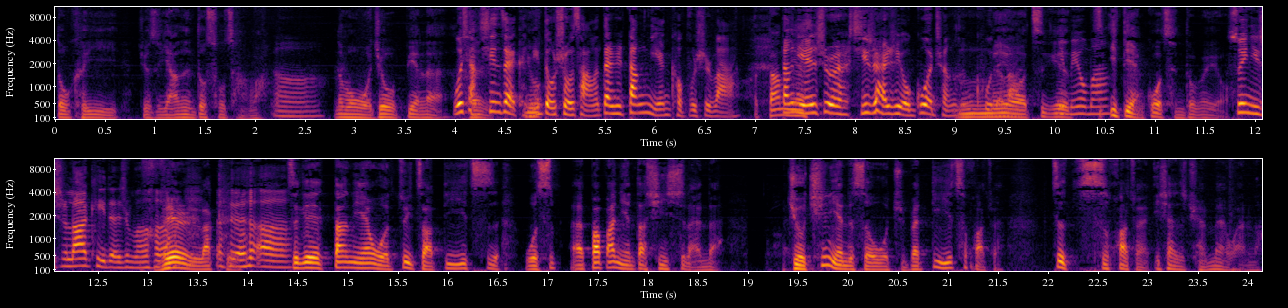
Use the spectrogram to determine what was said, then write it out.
都可以。就是洋人都收藏了，嗯，那么我就变了。我想现在肯定都收藏了，但是当年可不是吧？当年是其实还是有过程，很苦的。没有这个也没有吗？一点过程都没有。所以你是 lucky 的是吗？Very lucky。这个当年我最早第一次，我是呃八八年到新西兰的，九七年的时候我举办第一次画展，这次画展一下子全卖完了。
